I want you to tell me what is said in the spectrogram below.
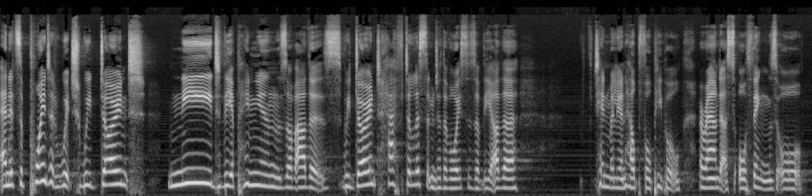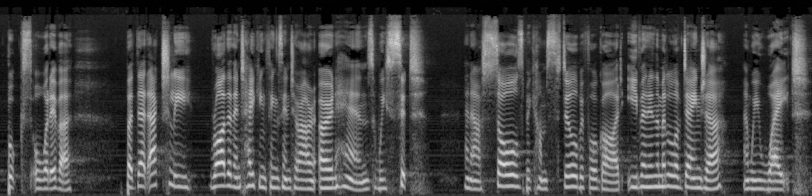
And it's a point at which we don't need the opinions of others. We don't have to listen to the voices of the other 10 million helpful people around us, or things, or books, or whatever. But that actually, rather than taking things into our own hands, we sit and our souls become still before God, even in the middle of danger, and we wait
